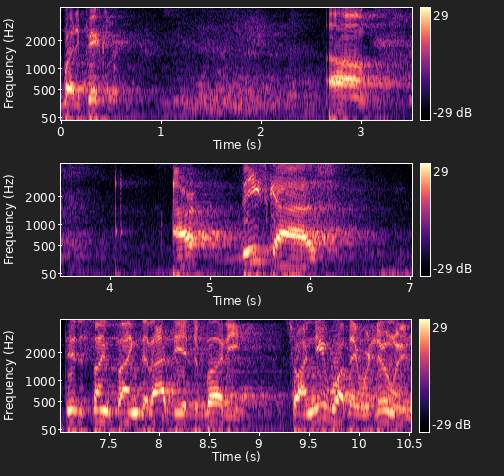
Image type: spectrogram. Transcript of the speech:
Buddy Pickler. Um, our, these guys did the same thing that I did to Buddy, so I knew what they were doing,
